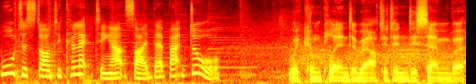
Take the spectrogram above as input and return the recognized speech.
water started collecting outside their back door. We complained about it in December.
